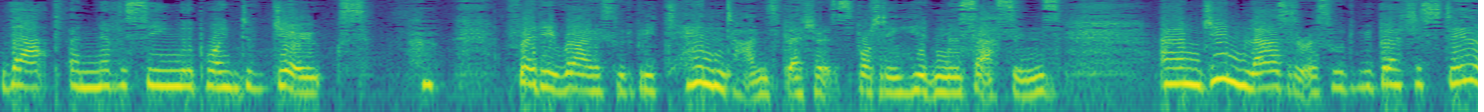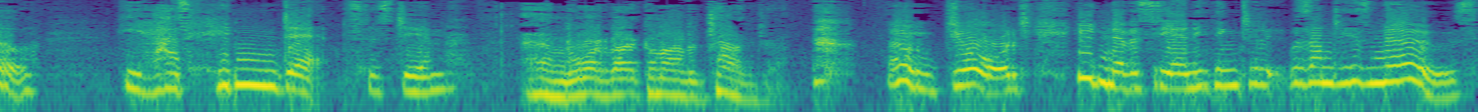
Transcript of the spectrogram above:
That and never seeing the point of jokes. Freddie Rice would be ten times better at spotting hidden assassins. And Jim Lazarus would be better still. He has hidden depths, has Jim. And what about Commander Challenger? Oh, George, he'd never see anything till it was under his nose.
